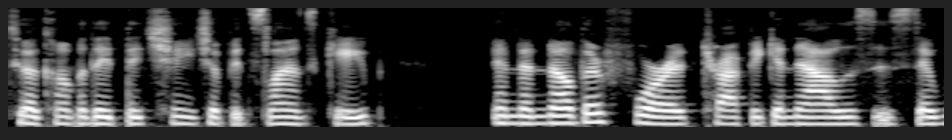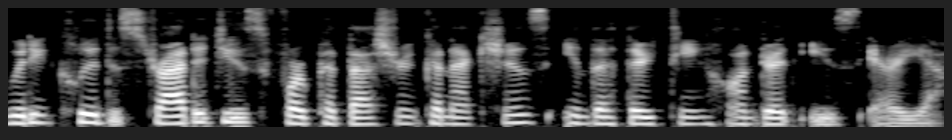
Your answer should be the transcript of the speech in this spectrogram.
to accommodate the change of its landscape, and another for a traffic analysis that would include strategies for pedestrian connections in the 1300 East area.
